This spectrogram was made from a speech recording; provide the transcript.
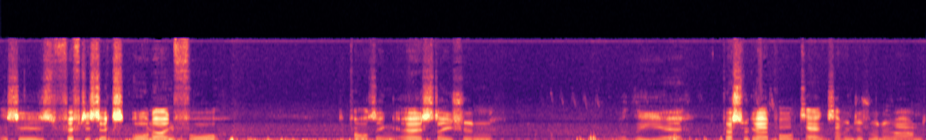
This is 56094 departing air station with the uh, Prestwick Airport tanks having just run around.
